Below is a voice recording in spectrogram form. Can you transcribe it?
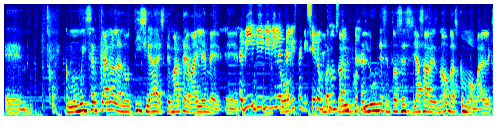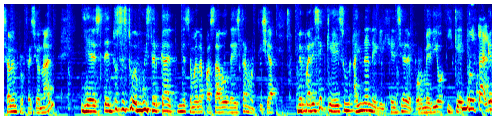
eh, como muy cercano a la noticia, este Marta de Baile me... me Te vi, vi, vi, vi la entrevista que hicieron con un el, el lunes, entonces ya sabes, ¿no? Vas como al examen profesional. Y este, entonces estuve muy cerca el fin de semana pasado de esta noticia. Me parece que es un, hay una negligencia de por medio y que Brutal. qué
